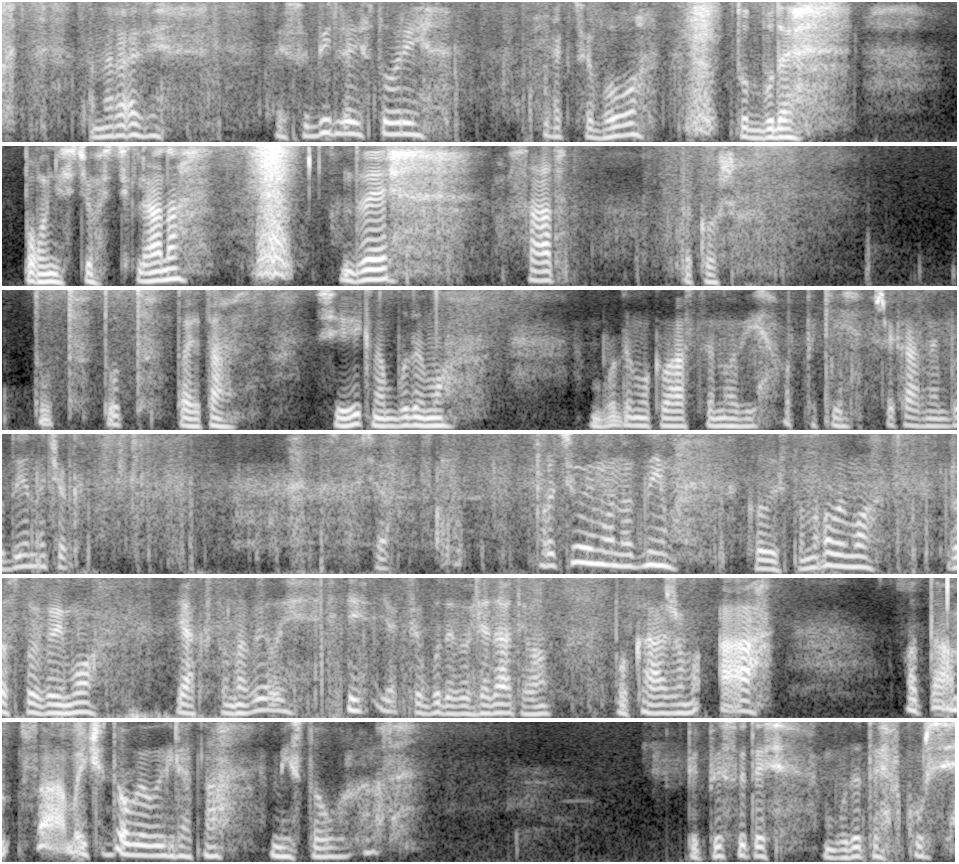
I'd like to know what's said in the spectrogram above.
А наразі та й собі для історії, як це було. Тут буде повністю стекляна двері в сад. Також тут, тут та й там. Всі вікна будемо, будемо класти нові. От такий шикарний будиночок. Зараз працюємо над ним, коли встановимо, розповімо, як встановили і як це буде виглядати, вам покажемо. А от там самий чудовий вигляд на місто Ужгород. Підписуйтесь, будете в курсі.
